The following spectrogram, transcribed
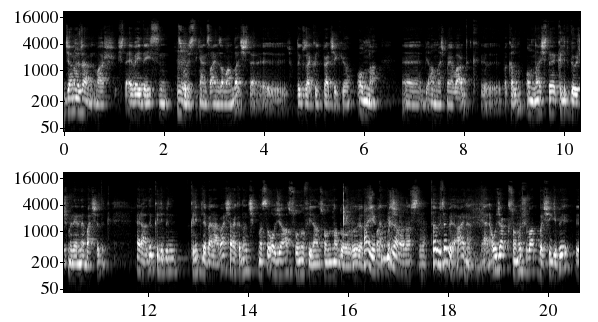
Can Özen var. İşte Away Days'in solisti kendisi aynı zamanda. işte e, çok da güzel klipler çekiyor. Onunla e, bir anlaşmaya vardık. E, bakalım. Onunla işte klip görüşmelerine başladık. Herhalde klibin kliple beraber şarkının çıkması ocağın sonu filan sonuna doğru ya da Ha, Şubat yakın bir başı. zaman aslında. Tabii tabii aynen. Yani Ocak sonu Şubat başı gibi e,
